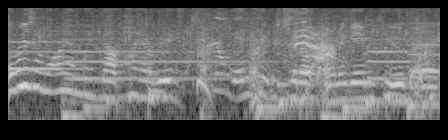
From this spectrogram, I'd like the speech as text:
the reason why I'm like not playing a real GameCube is because I don't own a GameCube and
